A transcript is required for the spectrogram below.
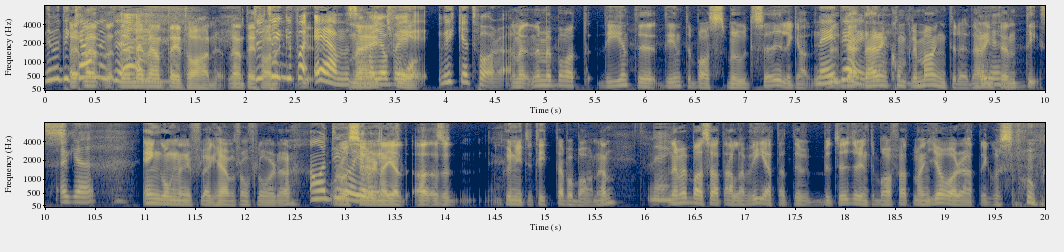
Nej men det kan vänta, inte... Nej men vänta ett tag här nu, vänta ett du tag tänker på en som Nej, var jobbig. två. Vilka två då? Nej men, nej men bara att det är inte, det är inte bara smooth sailing. Nej, det, det är det, det här är en komplimang till dig, det här är Okej. inte en diss. Okej. En gång när ni flög hem från Florida, det och då syrrorna hjälpte, alltså, kunde inte titta på barnen. Nej. Nej men bara så att alla vet att det betyder inte bara för att man gör att det går smooth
